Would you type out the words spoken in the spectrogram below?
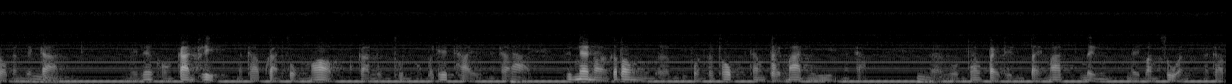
ต่อบรรยากาศในเรื่องของการผลิตนะครับ การส่งมอบการลงทุนของประเทศไทยนะครับครับซึ่งแน่นอนก็ต้องเอ่อมีผลกระทบทั้งไตรมาสนี้นะครับอืมเอ่อรวมทั้งไปถึงไตรมาสหนึ่งในบางส่วนนะครับ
